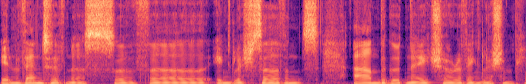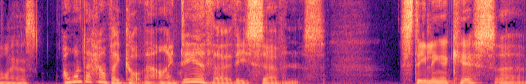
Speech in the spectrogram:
inventiveness of uh, English servants and the good nature of English employers. I wonder how they got that idea, though, these servants. Stealing a kiss? Uh...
